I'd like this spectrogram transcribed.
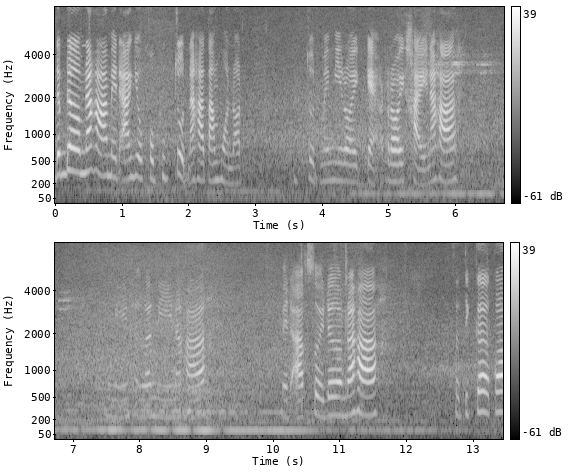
เดิมๆนะคะเมดอาร์อยู่ครบทุกจุดนะคะ ตามหัวน็อตจุดไม่มีรอยแกะรอยไขนะคะตรงนี้ทางด้านนี้นะคะเมดอาร์สวยเดิมนะคะ สติกเกอร์ก็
